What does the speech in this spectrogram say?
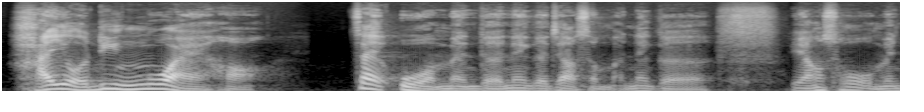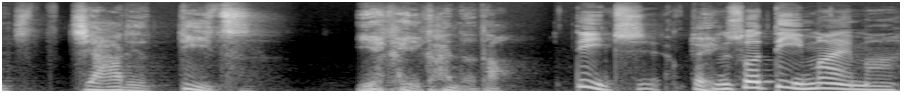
还有另外哈，在我们的那个叫什么那个，比方说我们家的地址也可以看得到，地址，对你说地脉吗？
